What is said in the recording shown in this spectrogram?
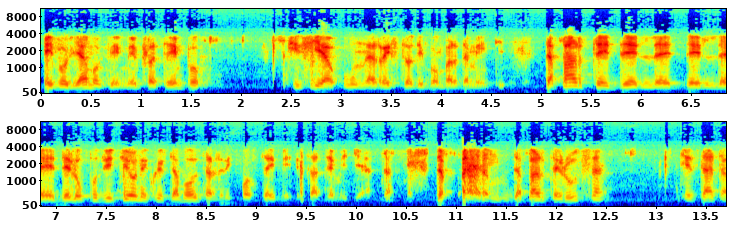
e vogliamo che nel frattempo ci sia un arresto dei bombardamenti. Da parte del, del, dell'opposizione questa volta la risposta è stata immediata. Da, da parte russa c'è stata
